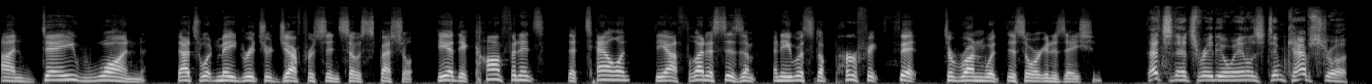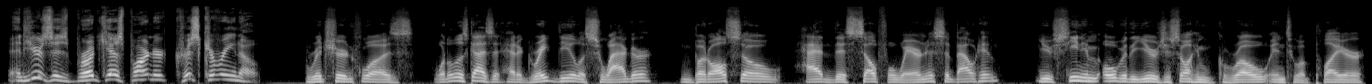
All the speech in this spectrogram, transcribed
on day one. That's what made Richard Jefferson so special. He had the confidence, the talent, the athleticism, and he was the perfect fit to run with this organization. That's Nets radio analyst Tim Capstraw. And here's his broadcast partner, Chris Carrino. Richard was one of those guys that had a great deal of swagger, but also had this self awareness about him. You've seen him over the years, you saw him grow into a player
